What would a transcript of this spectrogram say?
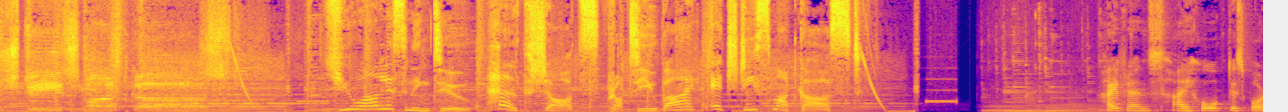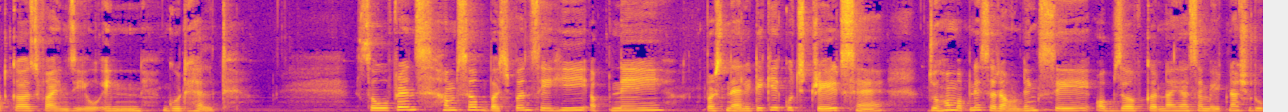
HD Smartcast. You are listening to Health Shots brought to you by HT Smartcast. Hi, friends. I hope this podcast finds you in good health. So so, friends हम सब बचपन से ही अपने पर्सनैलिटी के कुछ ट्रेड्स हैं जो हम अपने सराउंडिंग से ऑब्ज़र्व करना या समेटना शुरू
